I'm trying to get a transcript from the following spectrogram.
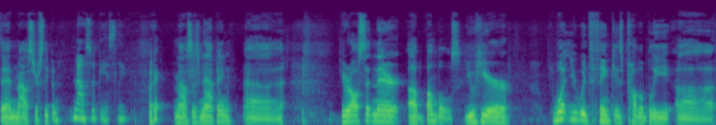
And mouse, you're sleeping. Mouse would be asleep. Okay, Mouse is napping. Uh, you're all sitting there. Uh, Bumbles, you hear what you would think is probably uh,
